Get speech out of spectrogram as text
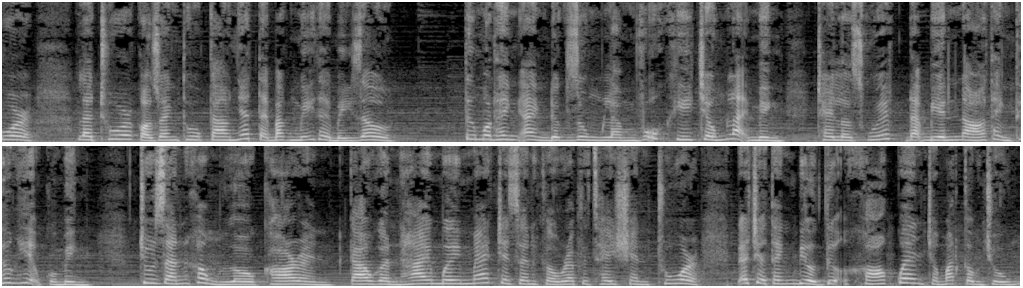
Tour, là tour có doanh thu cao nhất tại Bắc Mỹ thời bấy giờ. Từ một hình ảnh được dùng làm vũ khí chống lại mình, Taylor Swift đã biến nó thành thương hiệu của mình. Chú rắn khổng lồ Karen, cao gần 20 mét trên sân khấu Reputation Tour đã trở thành biểu tượng khó quên trong mắt công chúng.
